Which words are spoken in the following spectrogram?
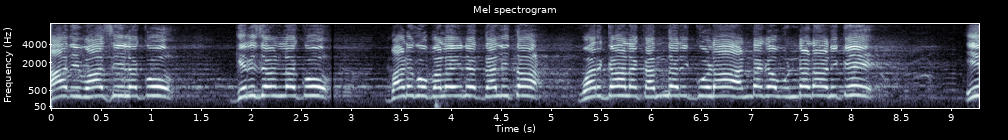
ఆదివాసీలకు గిరిజనులకు బడుగు బలైన దళిత వర్గాలకు అందరికి కూడా అండగా ఉండడానికి ఈ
